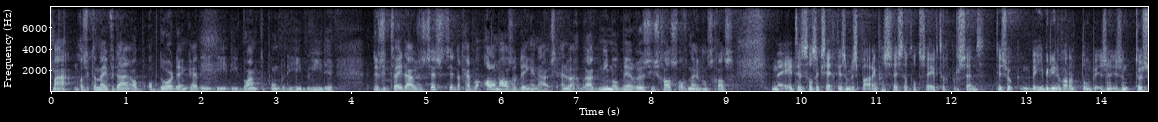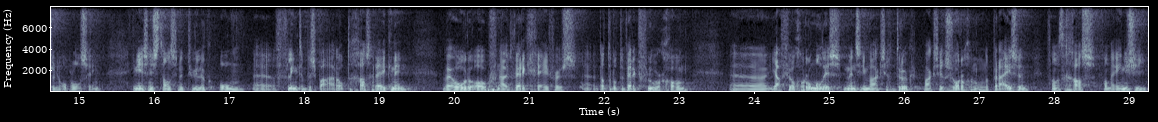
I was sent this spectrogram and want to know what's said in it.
Maar als ik dan even daarop op doordenk, hè, die, die, die warmtepompen, die hybride. Dus in 2026 hebben we allemaal zo'n dingen in huis. En we gebruiken niemand meer Russisch gas of Nederlands gas. Nee, het is zoals ik zeg, het is een besparing van 60 tot 70 procent. Het is ook, de hybride warmtepomp is een, is een tussenoplossing. In eerste instantie natuurlijk om flink te besparen op de gasrekening. Wij horen ook vanuit werkgevers uh, dat er op de werkvloer gewoon uh, ja, veel gerommel is. Mensen die maken zich druk, maken zich zorgen om de prijzen van het gas, van de energie. Uh,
